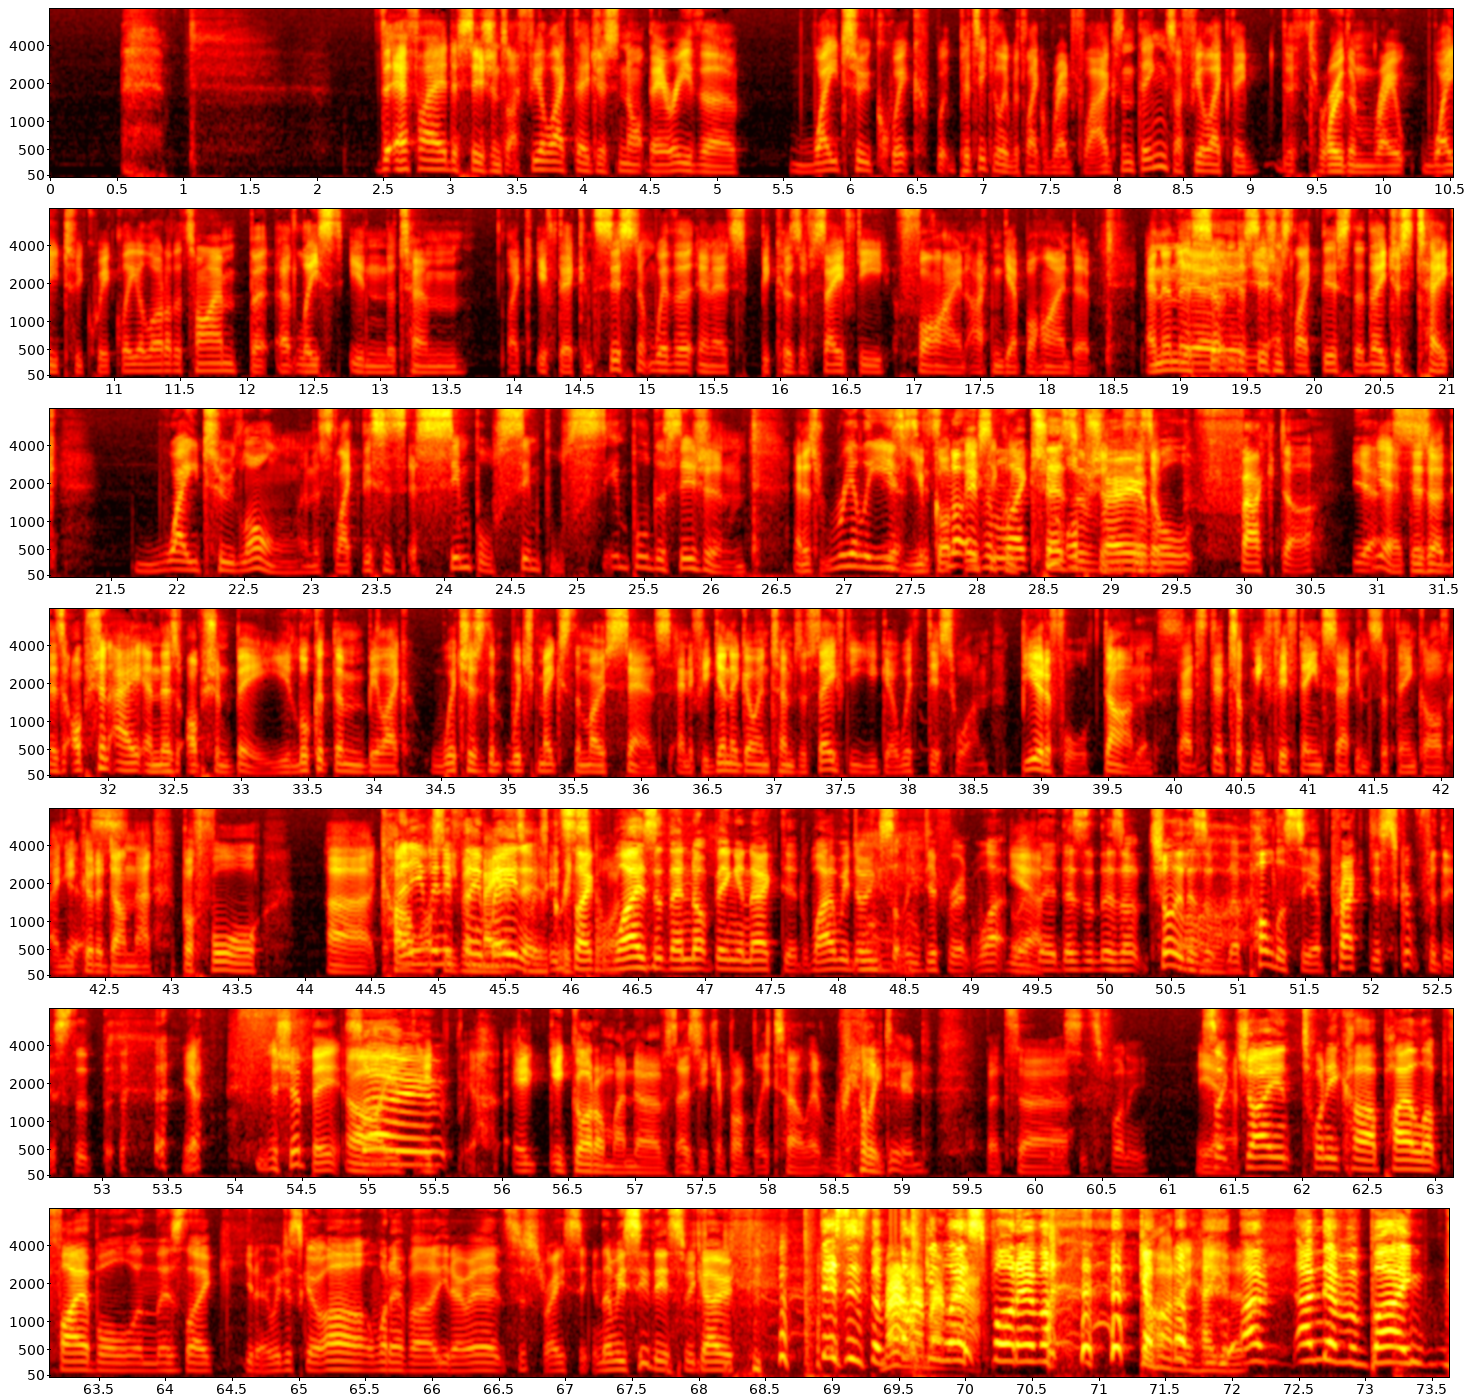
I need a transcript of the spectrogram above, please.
the FIA decisions. I feel like they're just not. They're either way too quick, particularly with like red flags and things. I feel like they, they throw them way, way too quickly a lot of the time. But at least in the term, like if they're consistent with it and it's because of safety, fine, I can get behind it. And then there's Yeah, certain yeah, yeah. decisions like this that they just take way too long and it's like this is a simple simple simple decision and it's really easy Yes, you've got not basically even like two there's options There's a- variable factor. Yes. yeah, there's a there's option A and there's option B. You look at them and be like, which is the which makes the most sense? And if you're gonna go in terms of safety, you go with this one. Beautiful, done. Yes. That's that took me 15 seconds to think of, and you could have done that before Uh, and Carlos even if even they made, made to it, it's like, squad. why is it they're not being enacted? Why are we doing something different? Why? Yeah. there- there's a, there's a surely there's a, a Oh. policy, a practice script for this. That, that- Yep, it should be. Oh, it, it, it it got on my nerves, as you can probably tell. It really did. But uh, yes, it's funny. yeah. It's like giant twenty car pile up fireball, and there's like you know we just go oh whatever you know eh, it's just racing, and then we see this we go, this is the fucking worst sport ever. God, I hate it. I'm I'm never buying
